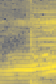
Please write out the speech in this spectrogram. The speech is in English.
Oh.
